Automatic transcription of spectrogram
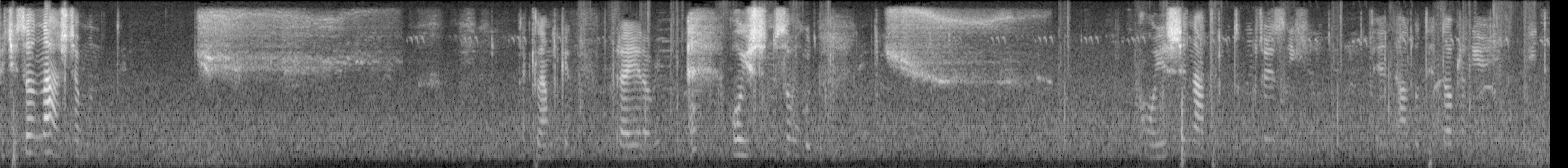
Wiecie co? Nasz czemu? Tak lampkę frajerowi. O, jeszcze na samochód. O, jeszcze na ten. To Któryś z nich? Ten albo ten. Dobra, nie. Idę.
